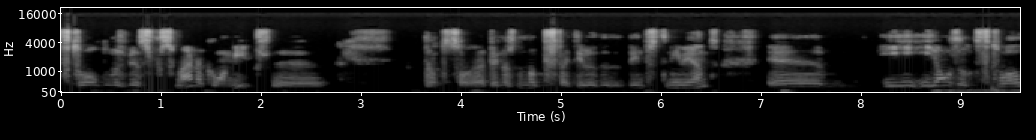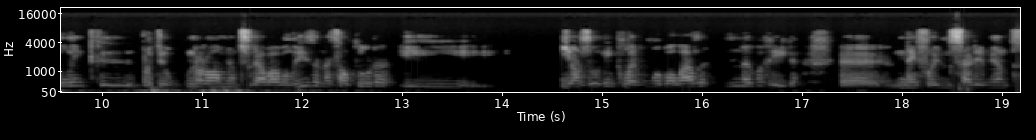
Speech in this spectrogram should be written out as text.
futebol duas vezes por semana com amigos. eh, pronto, só apenas numa perspectiva de, de entretenimento. eh, e, e é um jogo de futebol em que pronto, eu normalmente jogava a baliza nessa altura e, e é um jogo em que levo uma bolada na barriga. Uh, nem foi necessariamente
